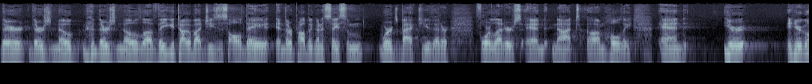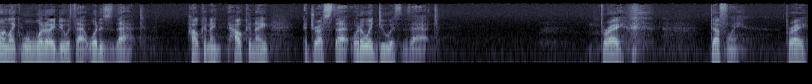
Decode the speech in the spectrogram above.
there there's no there's no love. You could talk about Jesus all day, and they're probably going to say some words back to you that are four letters and not um, holy. And you're and you're going like, well, what do I do with that? What is that? How can I how can I address that? What do I do with that? Pray. Definitely. Pray.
